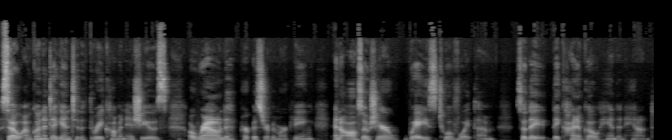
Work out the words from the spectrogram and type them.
So, I'm going to dig into the three common issues around purpose driven marketing and also share ways to avoid them. So, they, they kind of go hand in hand.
